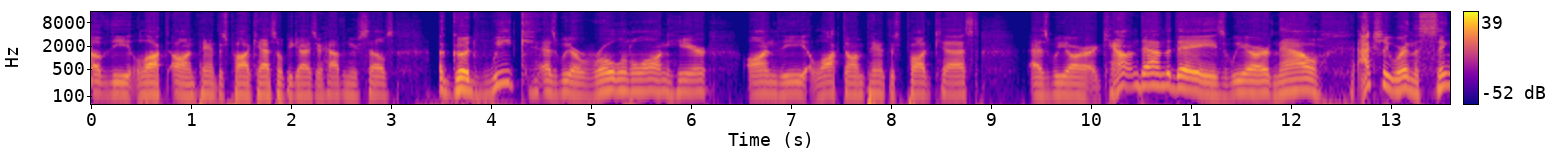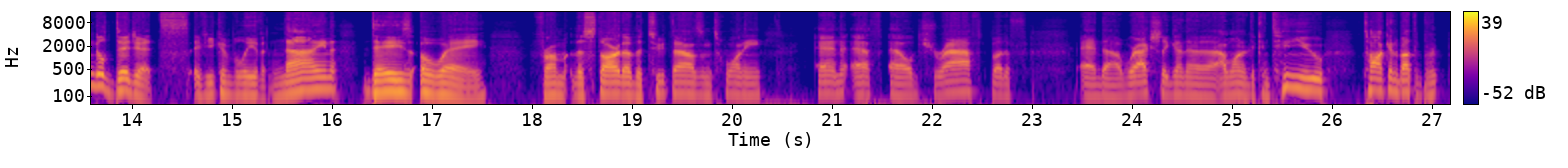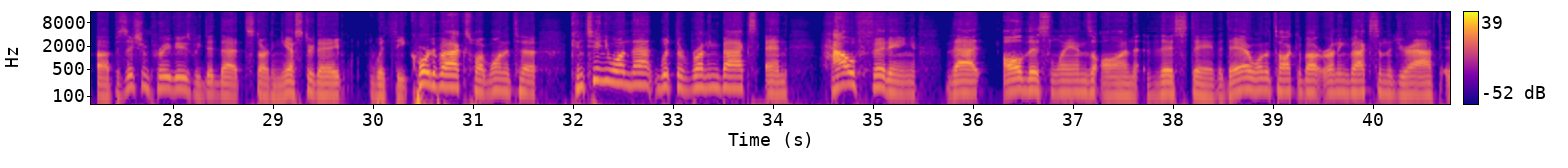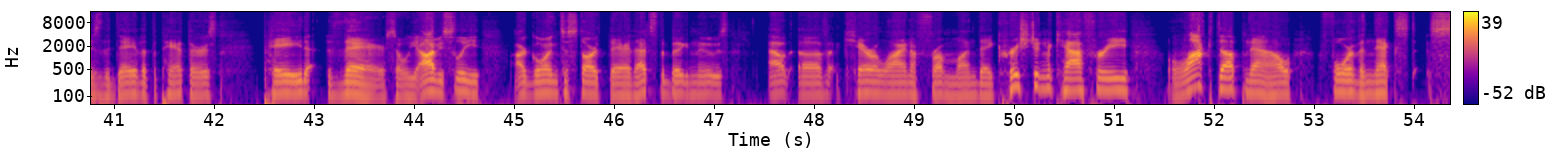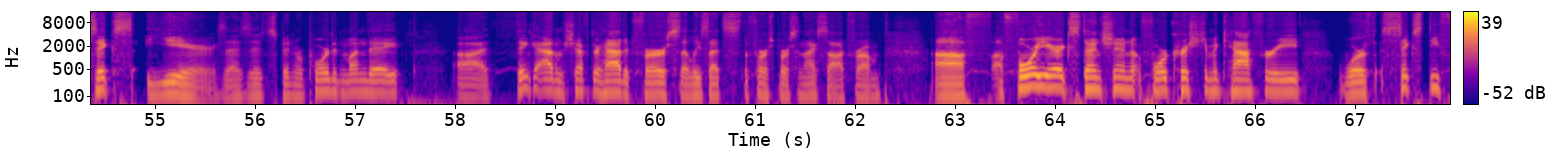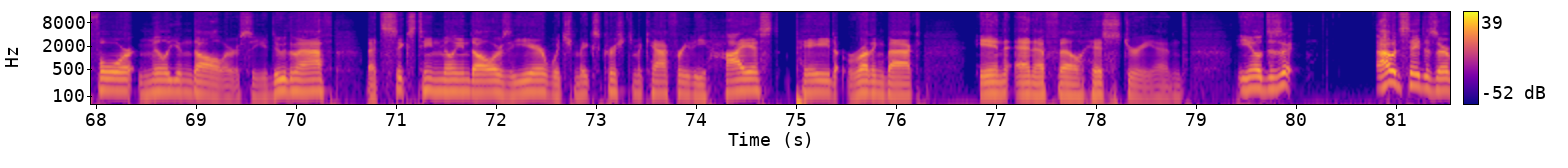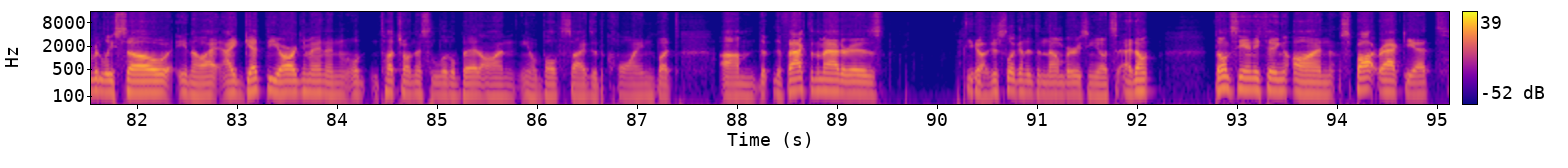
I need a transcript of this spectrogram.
of the Locked On Panthers podcast. Hope you guys are having yourselves a good week as we are rolling along here on the Locked On Panthers podcast. As we are counting down the days, we are now actually we're in the single digits, if you can believe it, nine days away from the start of the 2020 NFL draft. But if and uh, we're actually gonna, I wanted to continue talking about the uh, position previews. We did that starting yesterday with the quarterbacks, so I wanted to continue on that with the running backs and how fitting that all this lands on this day. The day I want to talk about running backs in the draft is the day that the Panthers paid there. So we obviously are going to start there. That's the big news out of Carolina from Monday. Christian McCaffrey locked up now for the next six years, as it's been reported Monday. Uh, I think Adam Schefter had it first. At least that's the first person I saw it from. Uh, f- a four-year extension for Christian McCaffrey worth $64 million. So you do the math, that's $16 million a year, which makes Christian McCaffrey the highest paid running back in NFL history. And, you know, does it, I would say deservedly so. You know, I, I, get the argument, and we'll touch on this a little bit on you know both sides of the coin. But um, the the fact of the matter is, you know, just looking at the numbers, you know, it's I don't don't see anything on Spotrac yet.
